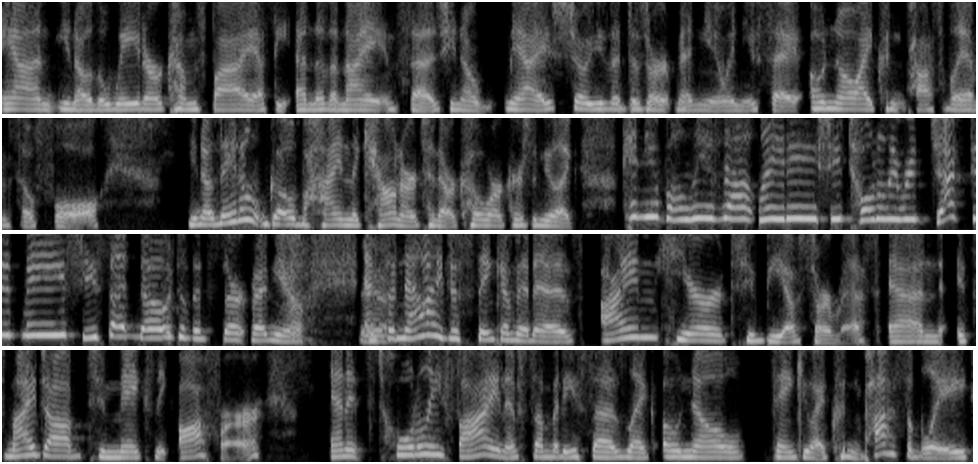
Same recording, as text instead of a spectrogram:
and you know the waiter comes by at the end of the night and says you know may i show you the dessert menu? And you say oh no i couldn't possibly. I'm so full you know, they don't go behind the counter to their coworkers and be like, Can you believe that lady? She totally rejected me. She said no to the dessert menu. Yeah. And so now I just think of it as I'm here to be of service and it's my job to make the offer. And it's totally fine if somebody says, like, oh no, thank you, I couldn't possibly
